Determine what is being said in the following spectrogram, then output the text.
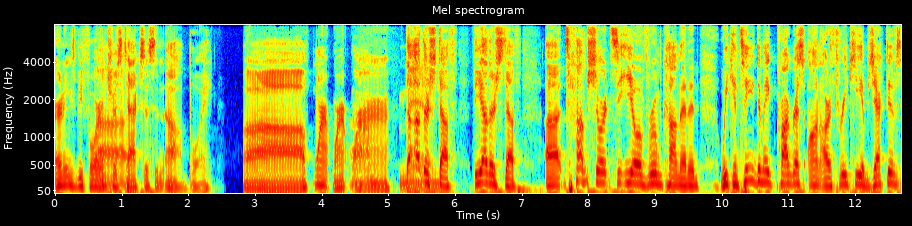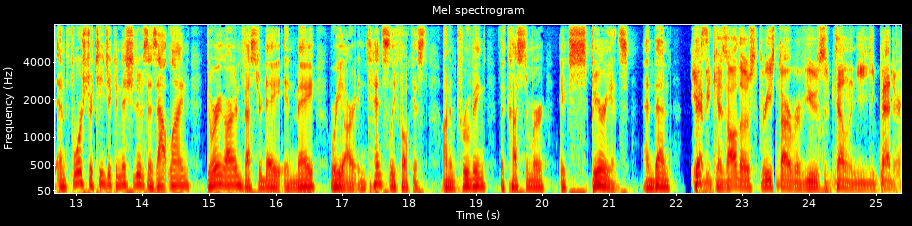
Earnings before interest, Uh, taxes, and oh boy, ah, wah, wah, wah. the other stuff. The other stuff. Uh, Tom Shortt, CEO of Vroom, commented, "We continue to make progress on our three key objectives and four strategic initiatives as outlined during our Investor Day in May. We are intensely focused on improving the customer experience." And then Yeah, because all those three star reviews are telling you you better.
